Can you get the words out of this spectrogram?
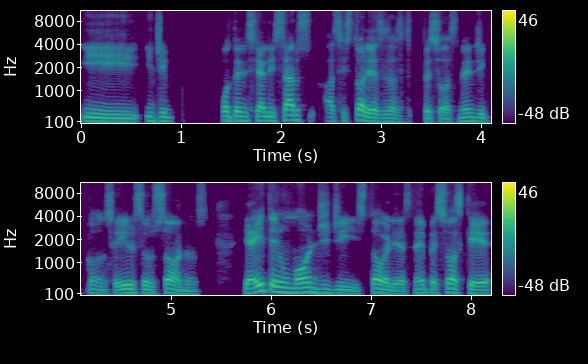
e, e de potencializar as histórias dessas pessoas, né, de conseguir seus sonhos. E aí tem um monte de histórias, né, pessoas que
